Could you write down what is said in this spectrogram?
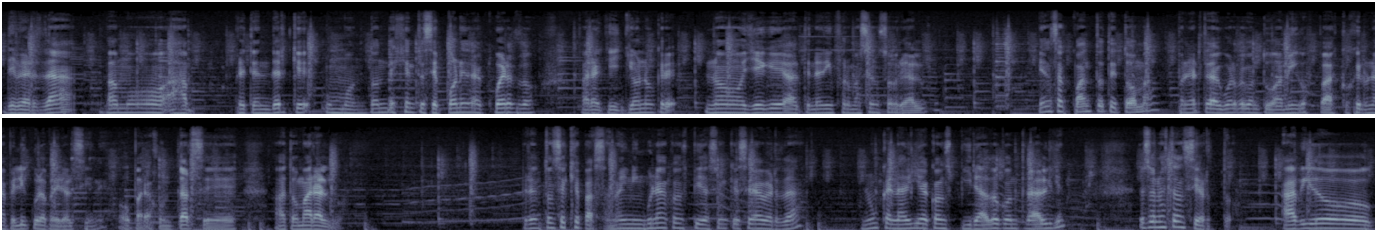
¿De verdad vamos a pretender que un montón de gente se pone de acuerdo para que yo no, no llegue a tener información sobre algo? Piensa cuánto te toma ponerte de acuerdo con tus amigos para escoger una película para ir al cine o para juntarse a tomar algo. Pero entonces, ¿qué pasa? ¿No hay ninguna conspiración que sea verdad? ¿Nunca nadie ha conspirado contra alguien? Eso no es tan cierto. Ha habido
